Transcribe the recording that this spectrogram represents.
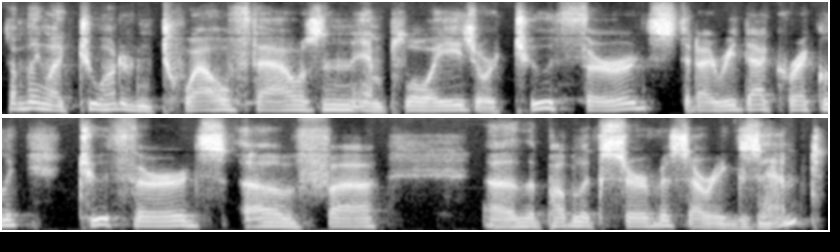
Something like 212,000 employees, or two thirds, did I read that correctly? Two thirds of uh, uh, the public service are exempt?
